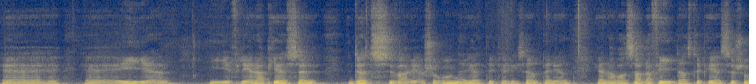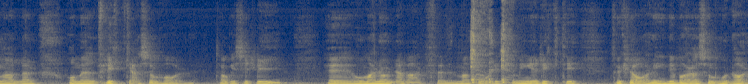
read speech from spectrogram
eh, eh, i, eh, i flera pjäser. Dödsvariationer heter till exempel en, en av hans allra finaste pjäser som handlar om en flicka som har tagit sitt liv. Eh, och man undrar varför. Man får liksom ingen riktig förklaring. Det är bara som hon har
